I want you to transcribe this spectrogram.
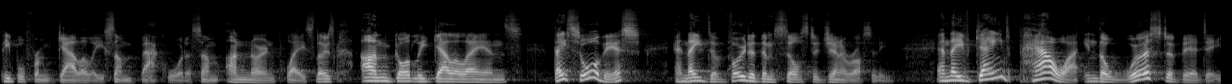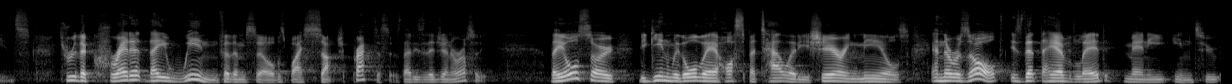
people from Galilee, some backwater, some unknown place. Those ungodly Galileans, they saw this and they devoted themselves to generosity. And they've gained power in the worst of their deeds through the credit they win for themselves by such practices, that is, their generosity. They also begin with all their hospitality, sharing meals, and the result is that they have led many into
